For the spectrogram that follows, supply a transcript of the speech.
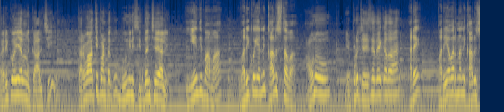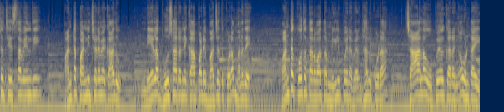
వరి కొయ్యలను కాల్చి తర్వాతి పంటకు భూమిని సిద్ధం చేయాలి. ఏంది మామా వరి కొయ్యల్ని కాలుస్తావా? అవును ఎప్పుడు చేసేదే కదా. అరే పర్యావరణాన్ని కాలుష్యం చేస్తావేంది? పంట పండించడమే కాదు నేల భూసారాన్ని కాపాడే బాధ్యత కూడా మనదే. పంట కోత తర్వాత మిగిలిపోయిన వ్యర్థాలు కూడా చాలా ఉపయోగకరంగా ఉంటాయి.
